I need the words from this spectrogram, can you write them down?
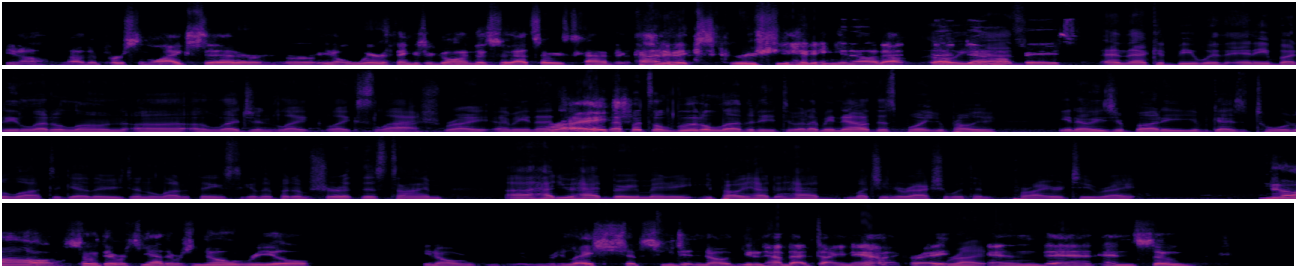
you know the other person likes it or or you know where things are going. So that's always kind of kind of excruciating you know that, that oh, yeah. demo phase. And that could be with anybody let alone uh, a legend like like slash right? I mean that, right? That, that, puts a little levity to it. I mean now at this point you're probably you know he's your buddy. You guys have toured a lot together. You've done a lot of things together. But i'm sure at this time uh, had you had very many you probably hadn't had much interaction with him prior to right? No. So there was yeah there was no real you know relationships you didn't know you didn't have that dynamic right? Right. And then and so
